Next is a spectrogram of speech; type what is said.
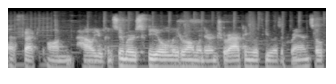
effect on how your consumers feel later on when they're interacting with you as a brand. So.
